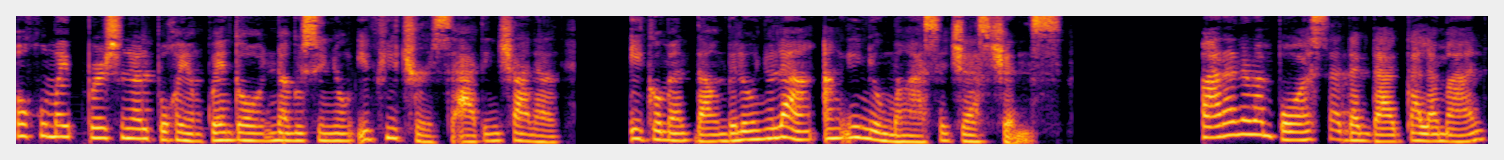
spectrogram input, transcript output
O kung may personal po kayong kwento na gusto nyong i-feature sa ating channel, i-comment down below nyo lang ang inyong mga suggestions. Para naman po sa dagdag kalaman,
